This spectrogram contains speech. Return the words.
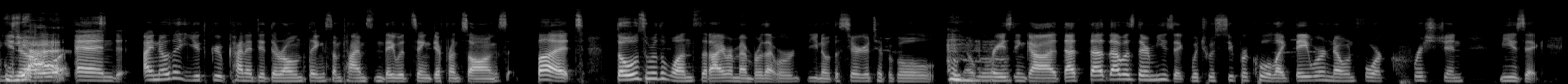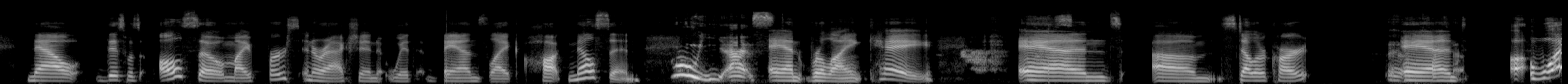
you know? Yes. and i know that youth group kind of did their own thing sometimes and they would sing different songs but those were the ones that i remember that were you know the stereotypical you know mm-hmm. praising god. That that that was their music which was super cool. Like they were known for christian music. Now this was also my first interaction with bands like hawk nelson oh yes. and relient k and um Stellar Kart. Oh, and uh, what?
